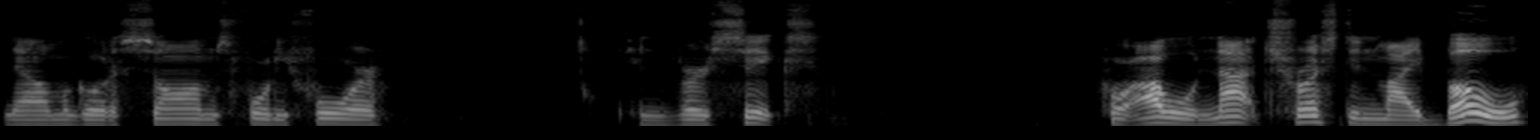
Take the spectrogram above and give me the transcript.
Now I'm going to go to Psalms 44 in verse 6. For I will not trust in my bow,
